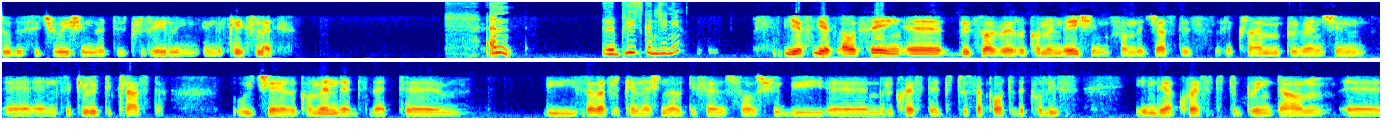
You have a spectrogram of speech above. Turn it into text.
to the situation that is prevailing in the Cape Flats. And uh, please continue. Yes, yes. I was saying uh, this was a recommendation from the Justice, uh, Crime Prevention uh, and Security Cluster, which uh, recommended that um, the South African National Defence Force should be um, requested to support the police in their quest to bring down uh,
